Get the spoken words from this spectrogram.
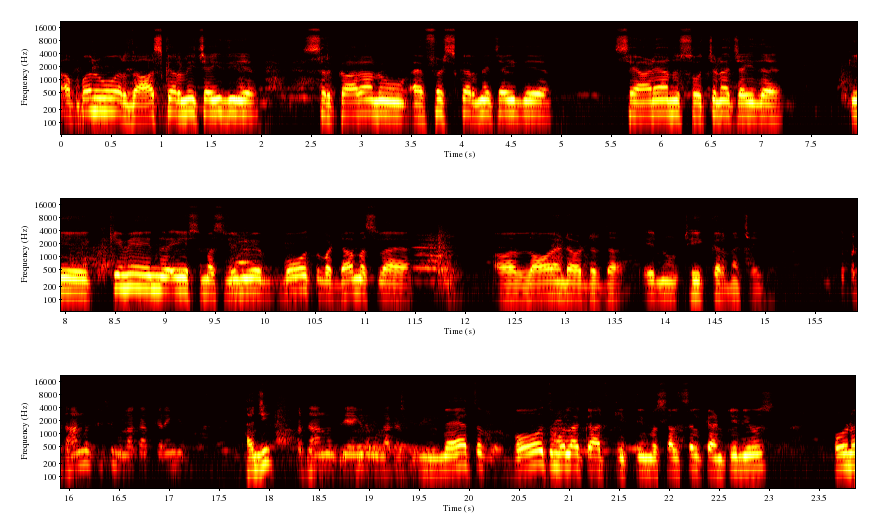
ਆਪਾਂ ਨੂੰ ਅਰਦਾਸ ਕਰਨੀ ਚਾਹੀਦੀ ਹੈ ਸਰਕਾਰਾਂ ਨੂੰ ਐਫਰਟਸ ਕਰਨੇ ਚਾਹੀਦੇ ਆ ਸਿਆਣਿਆਂ ਨੂੰ ਸੋਚਣਾ ਚਾਹੀਦਾ ਹੈ ਕਿ ਕਿਵੇਂ ਇਨ- ਇਸ ਮਸਲੇ ਨੂੰ ਇਹ ਬਹੁਤ ਵੱਡਾ ਮਸਲਾ ਹੈ ਔਰ ਲਾਅ ਐਂਡ ਆਰਡਰ ਦਾ ਇਹਨੂੰ ਠੀਕ ਕਰਨਾ ਚਾਹੀਦਾ तो प्रधानमंत्री से मुलाकात करेंगे ਹਾਂਜੀ प्रधानमंत्री आएंगे तो मुलाकात करेंगे ਮੈਂ ਤਾਂ ਬਹੁਤ ਮੁਲਾਕਾਤ ਕੀਤੀ ਮੁਸਲਸਲ ਕੰਟੀਨਿਊਸ ਹੁਣ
